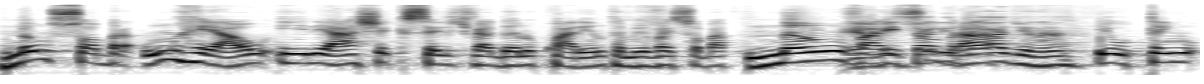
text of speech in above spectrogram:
não sobra um real e ele acha que se ele estiver ganhando 40 mil vai sobrar. Não É vai sobrar. né? Eu tenho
